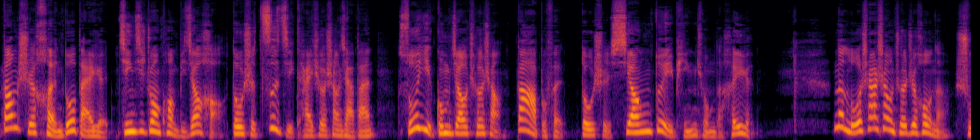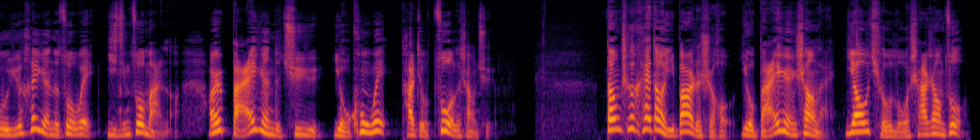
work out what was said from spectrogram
当时很多白人经济状况比较好，都是自己开车上下班，所以公交车上大部分都是相对贫穷的黑人。那罗莎上车之后呢，属于黑人的座位已经坐满了，而白人的区域有空位，他就坐了上去。当车开到一半的时候，有白人上来要求罗莎让座，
